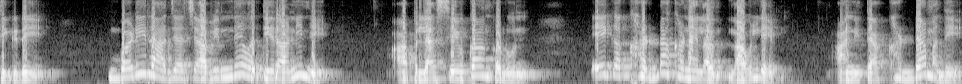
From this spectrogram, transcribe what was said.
तिकडे बळीराजाच्या विंध्यवती राणीने आपल्या सेवकांकडून एक खड्डा खणायला लावले आणि त्या खड्ड्यामध्ये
